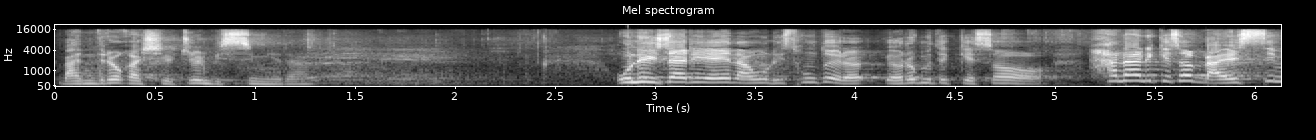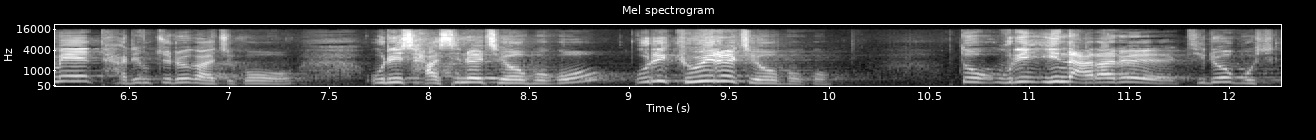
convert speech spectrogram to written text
만들어 가실 줄 믿습니다. 오늘 이 자리에 나온 우리 성도 여러분들께서 하나님께서 말씀의 다림줄을 가지고 우리 자신을 재어보고 우리 교회를 재어보고 또 우리 이 나라를 들여보실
